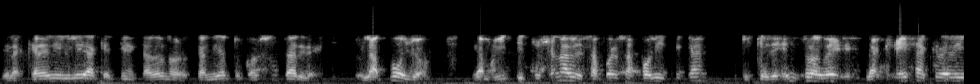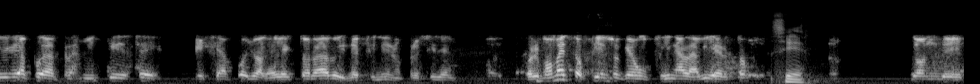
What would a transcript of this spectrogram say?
de la credibilidad que tiene cada uno de los candidatos, consultar el, el apoyo digamos, institucional de esas fuerzas políticas y que dentro de la, esa credibilidad pueda transmitirse ese apoyo al electorado y definir un presidente. Por el momento pienso que es un final abierto, sí. Donde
